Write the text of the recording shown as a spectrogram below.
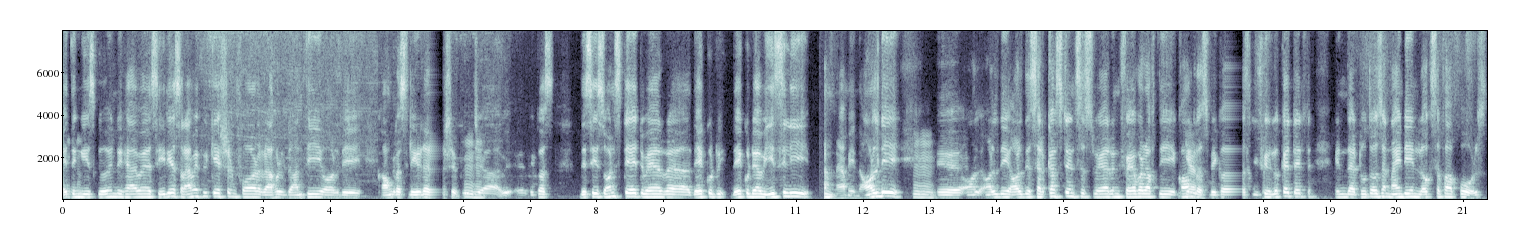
I think is going to have a serious ramification for Rahul Gandhi or the Congress leadership, which, mm-hmm. uh, because this is one state where uh, they could they could have easily. I mean, all the mm-hmm. uh, all, all the all the circumstances were in favor of the Congress yeah. because if you look at it in the 2019 Lok Sabha polls,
